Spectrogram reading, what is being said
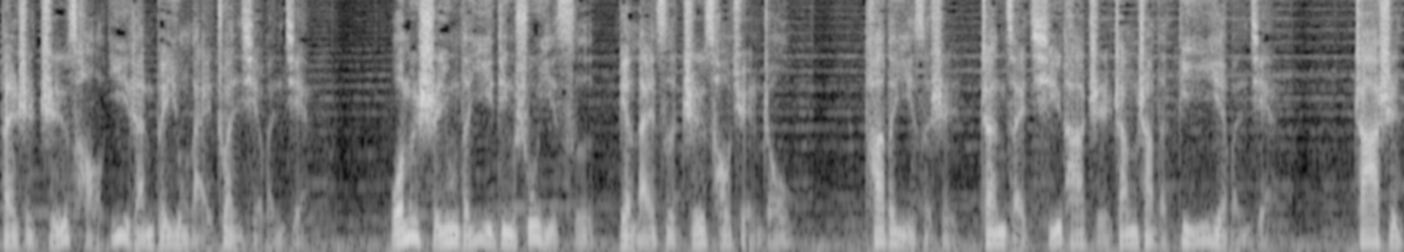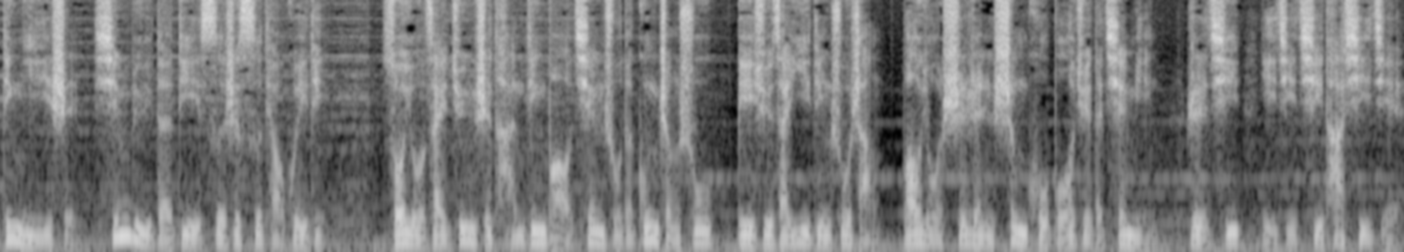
但是纸草依然被用来撰写文件。我们使用的“议定书”一词便来自纸草卷轴，它的意思是粘在其他纸张上的第一页文件。扎什丁尼一世新律的第四十四条规定，所有在君士坦丁堡签署的公证书必须在议定书上保有时任圣库伯爵的签名、日期以及其他细节。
